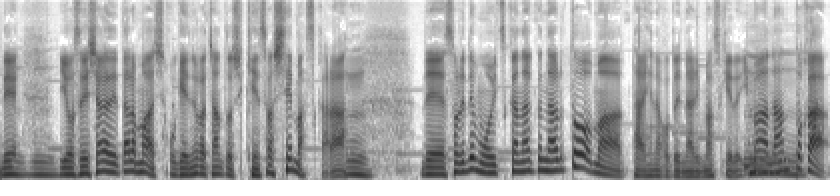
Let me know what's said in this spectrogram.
で陽性者が出たらまあ保健所がちゃんと検査してますから、うんでそれでも追いつかなくなるとまあ大変なことになりますけど今はなんとか、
